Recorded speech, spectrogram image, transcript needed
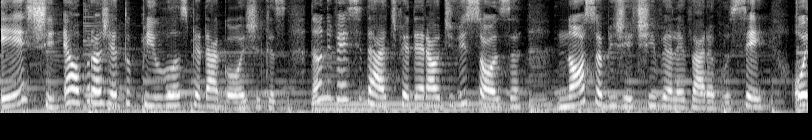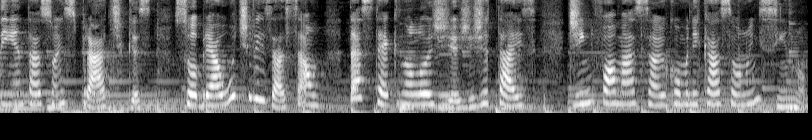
Este é o projeto Pílulas Pedagógicas da Universidade Federal de Viçosa. Nosso objetivo é levar a você orientações práticas sobre a utilização das tecnologias digitais de informação e comunicação no ensino.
